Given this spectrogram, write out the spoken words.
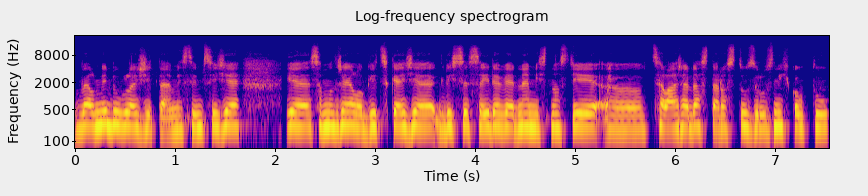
velmi důležité. Myslím si, že je samozřejmě logické, že když se sejde v jedné místnosti celá řada starostů z různých koutů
